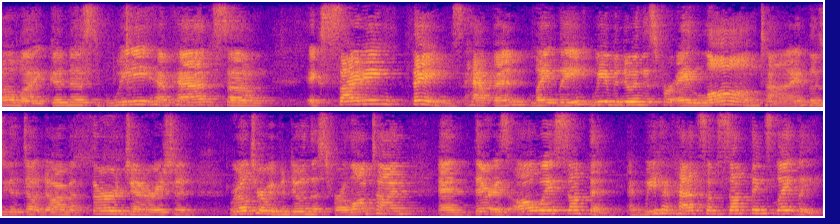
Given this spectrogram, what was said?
Oh my goodness, we have had some exciting things happen lately. We have been doing this for a long time. Those of you that don't know, I'm a third generation realtor. We've been doing this for a long time, and there is always something. And we have had some somethings lately,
